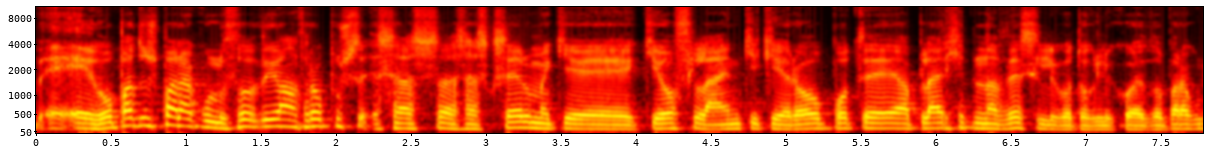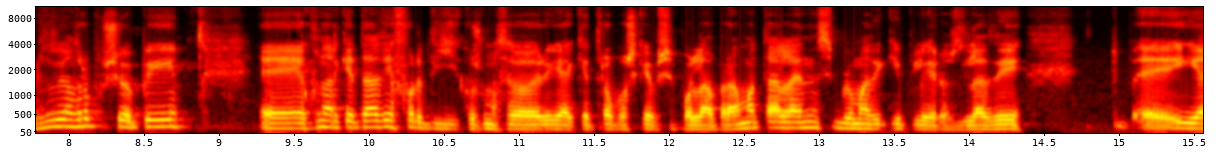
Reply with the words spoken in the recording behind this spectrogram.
ε, εγώ πάντως παρακολουθώ δύο ανθρώπους, σας, σας ξέρουμε και, και offline και καιρό, οπότε απλά έρχεται να δέσει λίγο το γλυκό εδώ. Παρακολουθώ δύο ανθρώπους οι οποίοι ε, έχουν αρκετά διαφορετική κοσμοθεωρία και τρόπο σκέψη πολλά πράγματα, αλλά είναι συμπληρωματικοί πλήρως. Δηλαδή, ε, η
